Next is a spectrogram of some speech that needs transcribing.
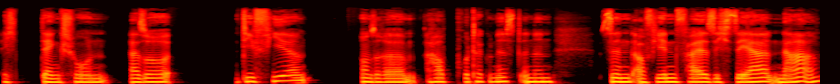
Ich denke schon. Also die vier, unsere HauptprotagonistInnen, sind auf jeden Fall sich sehr nah.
